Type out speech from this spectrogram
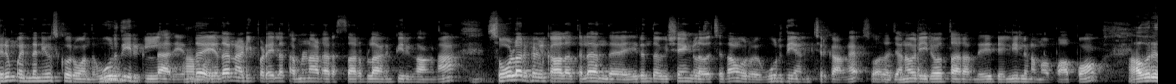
திரும்ப இந்த நியூஸ்க்கு வருவோம். அந்த ஊர்தி இருக்குல்ல அது எந்த. எதன் அடிப்படையில தமிழ்நாடு அரசு சார்பில் அனுப்பியிருக்காங்கன்னா சோழர்கள் காலத்துல அந்த இருந்த விஷயங்களை வச்சுதான் ஒரு ஊர்தி அனுப்பிச்சிருக்காங்க. ஸோ அதை ஜனவரி இருபத்தாறாம் தேதி டெல்லியில நம்ம பார்ப்போம். அவரு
